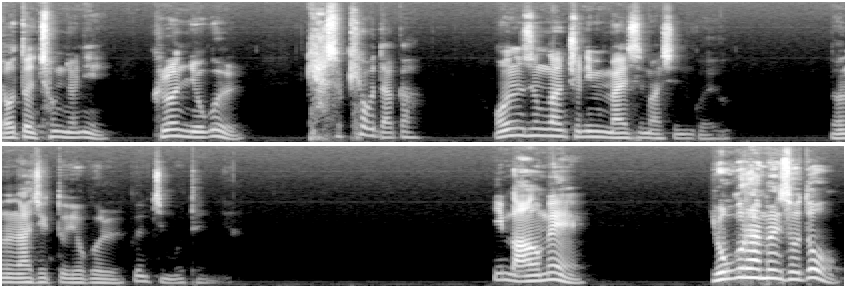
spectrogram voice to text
어떤 청년이 그런 욕을 계속 해오다가 어느 순간 주님이 말씀하시는 거예요. 너는 아직도 욕을 끊지 못했냐. 이 마음에 욕을 하면서도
